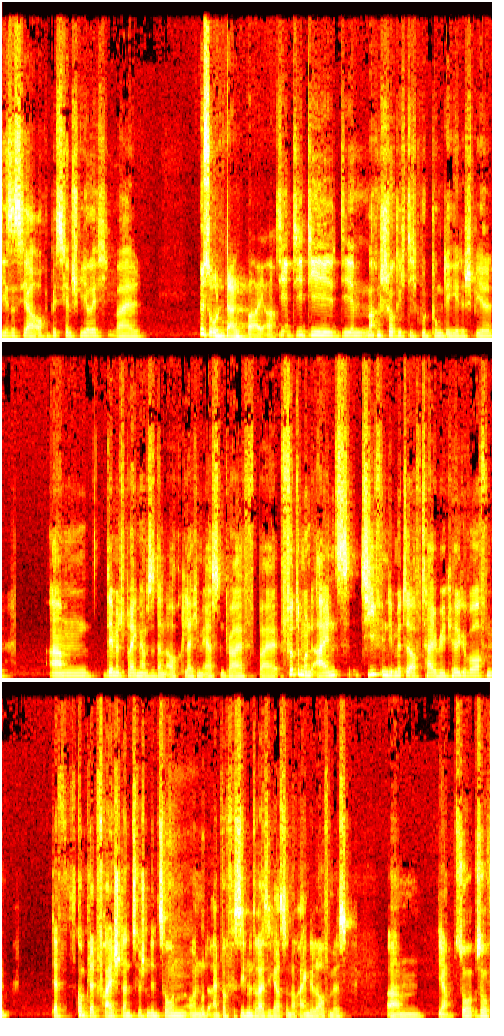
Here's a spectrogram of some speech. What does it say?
dieses Jahr auch ein bisschen schwierig, weil. Ist undankbar, ja. Die, die, die, die machen schon richtig gut Punkte jedes Spiel. Ähm, dementsprechend haben sie dann auch gleich im ersten Drive bei viertem und eins tief in die Mitte auf Tyreek Hill geworfen, der komplett frei stand zwischen den Zonen und einfach für 37 Yards noch reingelaufen ist. Ähm, ja, so, so,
